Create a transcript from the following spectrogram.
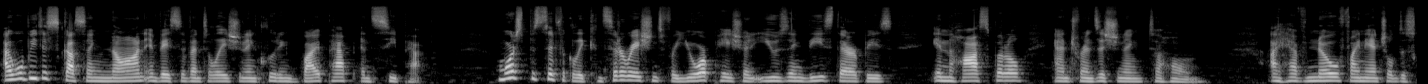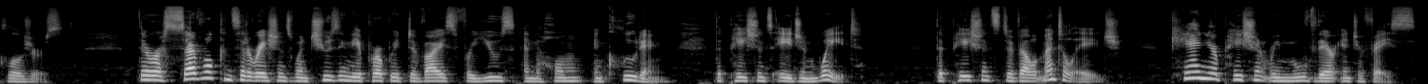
I will be discussing non invasive ventilation, including BiPAP and CPAP. More specifically, considerations for your patient using these therapies in the hospital and transitioning to home. I have no financial disclosures. There are several considerations when choosing the appropriate device for use in the home, including the patient's age and weight, the patient's developmental age. Can your patient remove their interface?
